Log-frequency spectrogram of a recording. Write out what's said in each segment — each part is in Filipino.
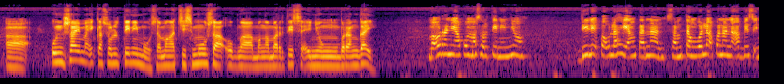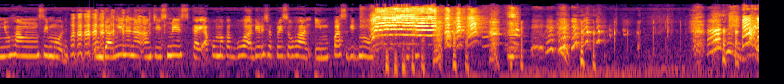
Ah, unsay maikasulti nimo sa mga chismosa o nga mga marites sa inyong barangay? Maura ni ako masulti ninyo. Dili pa ulahi ang tanan, samtang wala pa na naabis inyuhang simod. Undangin na na ang chismis kay ako makagawa diri sa prisuhan. Impas gid mo.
